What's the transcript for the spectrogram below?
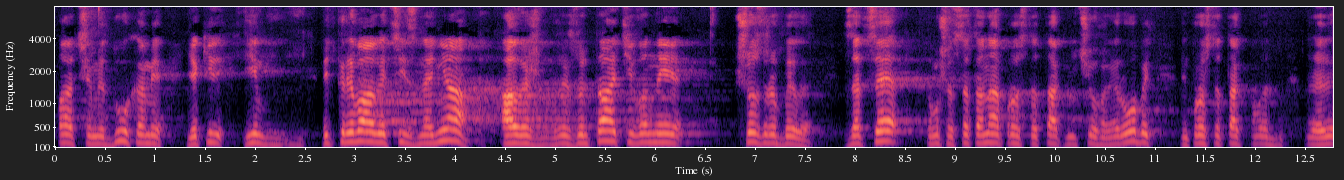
падшими духами, які їм відкривали ці знання, але ж в результаті вони що зробили? За це, тому що сатана просто так нічого не робить, він просто так е,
